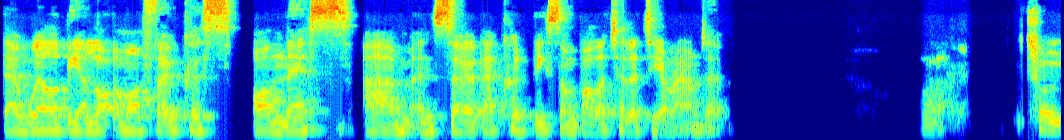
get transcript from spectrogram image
there will be a lot more focus on this. Um, and so there could be some volatility around it. Uh, so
